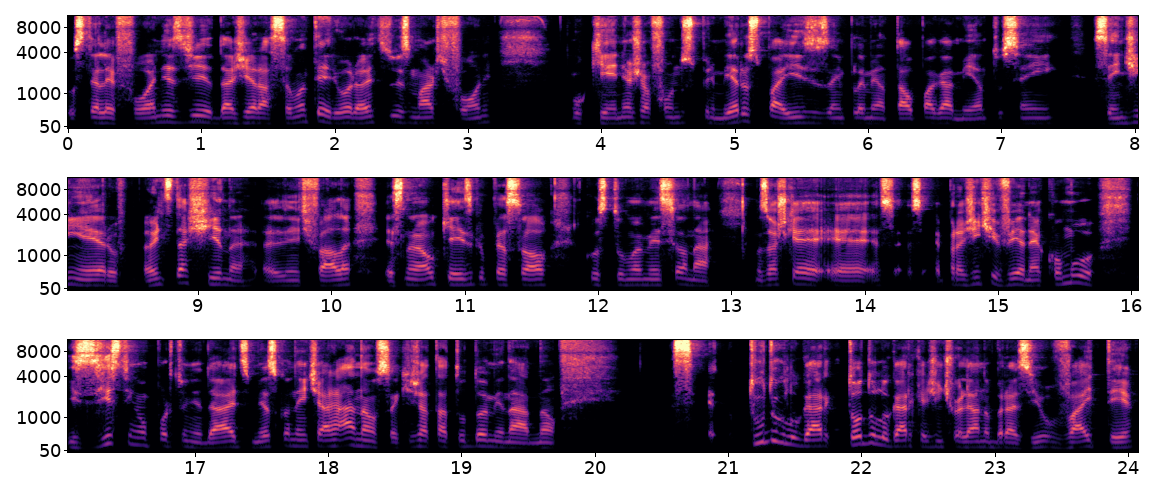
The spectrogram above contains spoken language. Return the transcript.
os telefones de, da geração anterior, antes do smartphone. O Quênia já foi um dos primeiros países a implementar o pagamento sem, sem dinheiro, antes da China. A gente fala, esse não é o case que o pessoal costuma mencionar. Mas eu acho que é, é, é para a gente ver, né, como existem oportunidades, mesmo quando a gente acha, ah, não, isso aqui já está tudo dominado. Não. Tudo lugar, todo lugar que a gente olhar no Brasil vai ter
